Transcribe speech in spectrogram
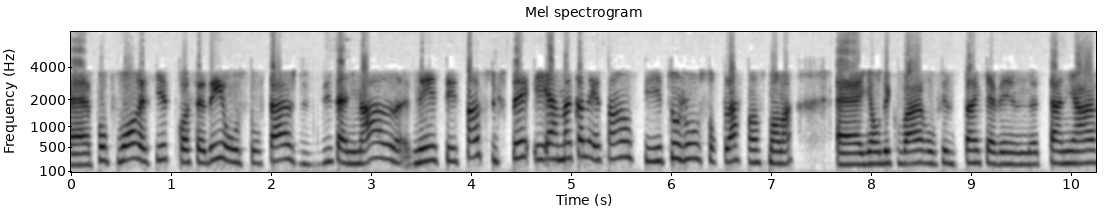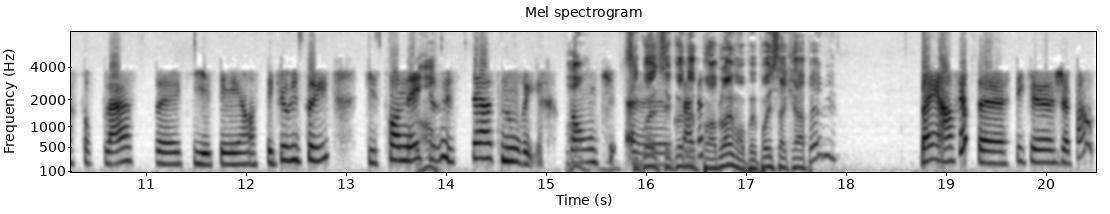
euh, pour pouvoir essayer de procéder au sauvetage du dit animal, mais c'est sans succès et à ma connaissance, il est toujours sur place en ce moment. Euh, ils ont découvert au fil du temps qu'il y avait une tanière sur place euh, qui était en sécurité, qui se promenait, qui réussissait à se nourrir. Donc, C'est quoi, euh, c'est quoi notre fait- problème? On peut pas y sacrer lui? ben, en fait, euh, c'est que je pense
